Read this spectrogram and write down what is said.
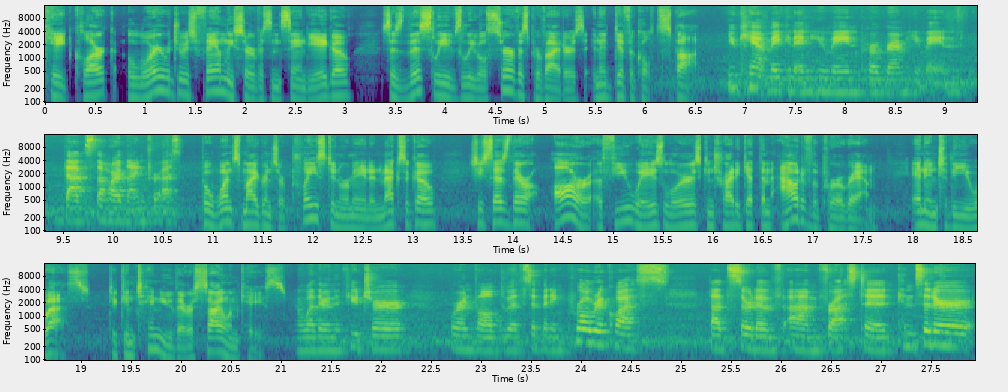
Kate Clark, a lawyer with Jewish Family Service in San Diego, says this leaves legal service providers in a difficult spot. You can't make an inhumane program humane. That's the hard line for us. But once migrants are placed and remain in Mexico, she says there are a few ways lawyers can try to get them out of the program and into the U.S. to continue their asylum case. Whether in the future we're involved with submitting parole requests, that's sort of um, for us to consider.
